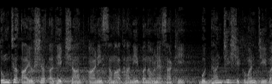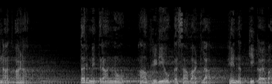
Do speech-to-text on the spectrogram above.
तुमचं आयुष्य अधिक शांत आणि समाधानी बनवण्यासाठी बुद्धांची शिकवण जीवनात आणा. तर मित्रांनो हा व्हिडिओ कसा वाटला हे नक्की कळवा.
